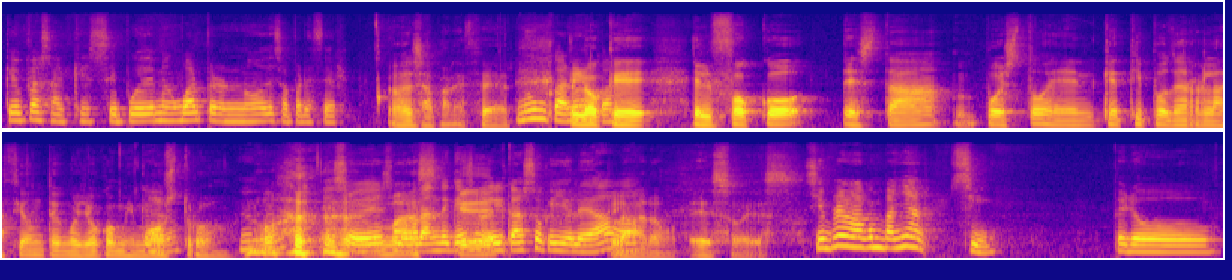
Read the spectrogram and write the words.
¿Qué pasa? Que se puede menguar pero no desaparecer. No desaparecer. Nunca, Lo nunca. que el foco está puesto en qué tipo de relación tengo yo con mi monstruo, ¿no? Eso es, lo grande que, es el caso que yo le haga. Claro, eso es. ¿Siempre me va a acompañar? Sí. Pero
